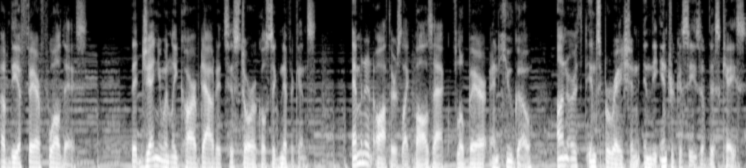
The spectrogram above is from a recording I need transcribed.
of the affaire Fualdès that genuinely carved out its historical significance. Eminent authors like Balzac, Flaubert, and Hugo unearthed inspiration in the intricacies of this case.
